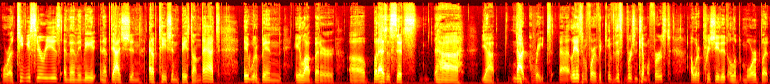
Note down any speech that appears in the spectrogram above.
or a TV series, and then they made an adaptation adaptation based on that, it would have been a lot better. Uh, but as it sits, uh, yeah, not great. Uh, like I said before, if, it, if this version came out first, I would appreciate it a little bit more. But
